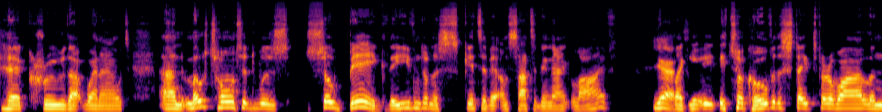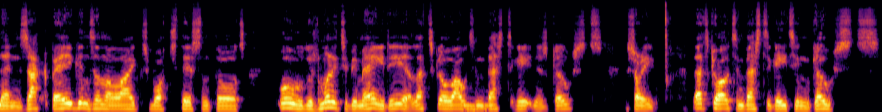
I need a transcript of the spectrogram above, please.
her crew that went out. And most haunted was so big they even done a skit of it on Saturday Night Live. Yeah, like it, it took over the states for a while, and then Zak Bagans and the likes watched this and thought, "Oh, there's money to be made here. Let's go out mm-hmm. investigating as ghosts." Sorry, let's go out investigating ghosts.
